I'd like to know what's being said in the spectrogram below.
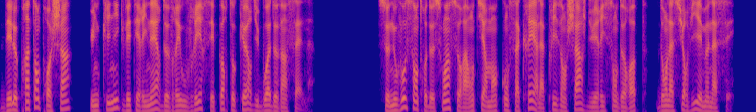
Dès le printemps prochain, une clinique vétérinaire devrait ouvrir ses portes au cœur du bois de Vincennes. Ce nouveau centre de soins sera entièrement consacré à la prise en charge du hérisson d'Europe, dont la survie est menacée.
